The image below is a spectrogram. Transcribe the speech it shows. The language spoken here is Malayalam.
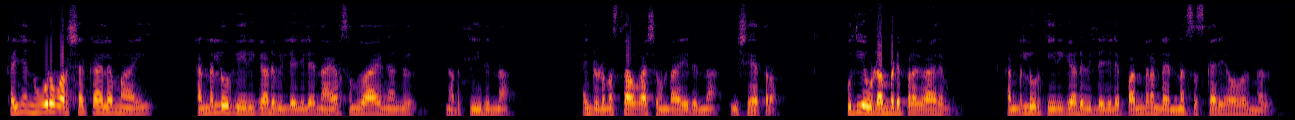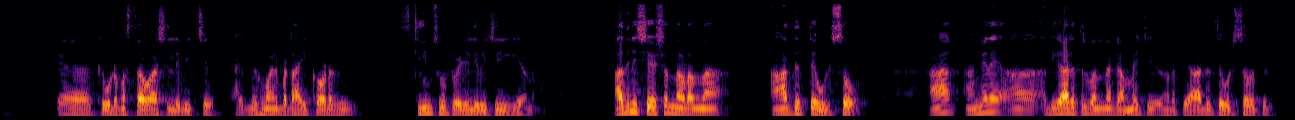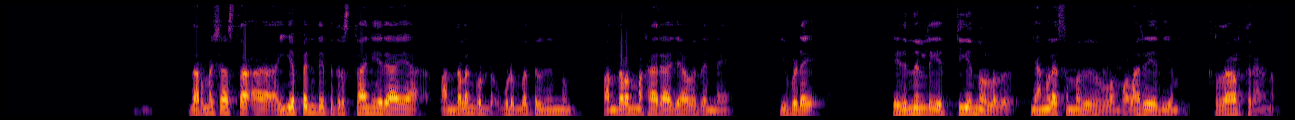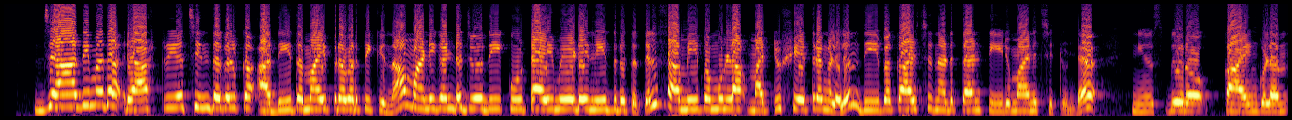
കഴിഞ്ഞ നൂറ് വർഷക്കാലമായി കണ്ടല്ലൂർ കേരിക്കാട് വില്ലേജിലെ നായർ സമുദായാംഗങ്ങൾ നടത്തിയിരുന്ന അതിന്റെ ഉടമസ്ഥാവകാശം ഉണ്ടായിരുന്ന ഈ ക്ഷേത്രം പുതിയ ഉടമ്പടി പ്രകാരം കണ്ടല്ലൂർ കീരിക്കാട് വില്ലേജിലെ പന്ത്രണ്ട് എൻ എസ് എസ് കരയോഗങ്ങൾക്ക് ഉടമസ്ഥാവകാശം ലഭിച്ച് ബഹുമാനപ്പെട്ട ഹൈക്കോടതി സ്കീം സൂട്ട് വഴി ലഭിച്ചിരിക്കുകയാണ്. അതിനുശേഷം നടന്ന ആദ്യത്തെ ഉത്സവം. ആ അങ്ങനെ അധികാരത്തിൽ വന്ന കമ്മിറ്റി നടത്തിയ ആദ്യത്തെ ഉത്സവത്തിൽ ധർമ്മശാസ്ത്ര അയ്യപ്പന്റെ പിതൃസ്ഥാനീയരായ പന്തളം കുടുംബത്തിൽ നിന്നും പന്തളം മഹാരാജാവ് തന്നെ ഇവിടെ എഴുന്നള്ളി എത്തിയെന്നുള്ളത് ഞങ്ങളെ സംബന്ധിച്ചിടത്തോളം വളരെയധികം കൃതാർത്ഥരാണ്. ജാതിമത രാഷ്ട്രീയ ചിന്തകൾക്ക് അതീതമായി പ്രവർത്തിക്കുന്ന മണികണ്ഠ ജ്യോതി കൂട്ടായ്മയുടെ നേതൃത്വത്തിൽ സമീപമുള്ള മറ്റു ക്ഷേത്രങ്ങളിലും ദീപകാഴ്ച നടത്താൻ തീരുമാനിച്ചിട്ടുണ്ട്. News bureau Kayamkulam.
